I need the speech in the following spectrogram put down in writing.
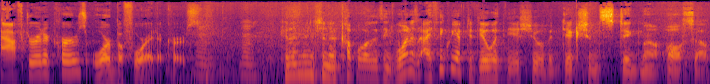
after it occurs or before it occurs. Mm-hmm. Can I mention a couple other things? One is I think we have to deal with the issue of addiction stigma also.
